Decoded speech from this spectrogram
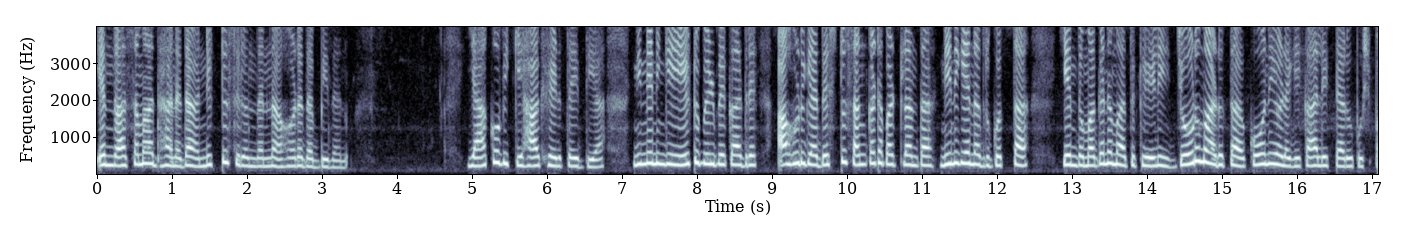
ಎಂದು ಅಸಮಾಧಾನದ ನಿಟ್ಟುಸಿರೊಂದನ್ನು ಹೊರದಬ್ಬಿದನು. ಯಾಕೋ ವಿಕ್ಕಿ ಹಾಗೆ ಹೇಳ್ತಾ ಇದ್ದೀಯಾ? ನಿನ್ನೆ ನಿಂಗೆ ಏಟು ಬೀಳಬೇಕಾದ್ರೆ ಆ ಹುಡುಗಿ ಅದೆಷ್ಟು ಸಂಕಟ ಪಟ್ಲಂತ ನಿನಗೇನಾದರೂ ಗೊತ್ತಾ? ಎಂದು ಮಗನ ಮಾತು ಕೇಳಿ ಜೋಡು ಮಾಡುತ್ತಾ ಕೋಣೆಯೊಳಗೆ ಕಾಲಿಟ್ಟರು ಪುಷ್ಪ.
